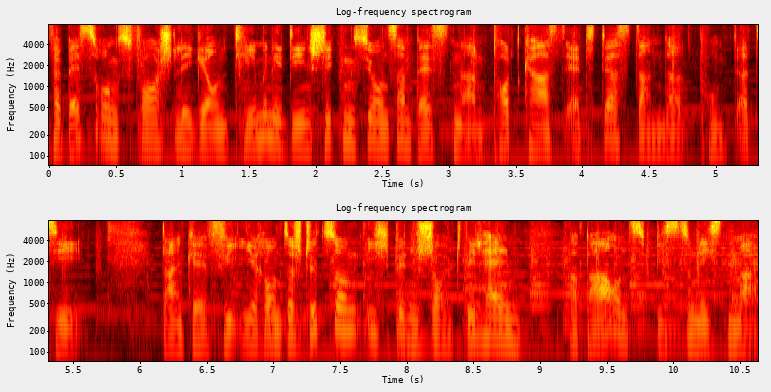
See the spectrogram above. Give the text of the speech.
Verbesserungsvorschläge und Themenideen schicken Sie uns am besten an podcast.derstandard.at. Danke für Ihre Unterstützung. Ich bin Jolt Wilhelm. Baba und bis zum nächsten Mal.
